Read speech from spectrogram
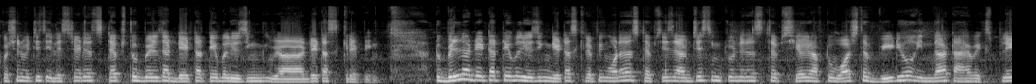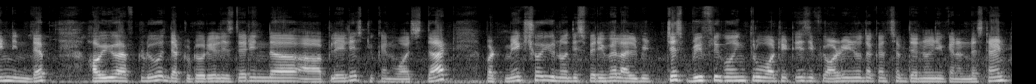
question which is illustrated steps to build a data table using data scraping. To build a data table using data scraping what are the steps is i've just included the steps here. You have to watch the video. In that i have explained in depth how you have to do that tutorial is there in the playlist. You can watch that. But but make sure you know this very well. I'll be just briefly going through what it is. If you already know the concept then you can understand.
